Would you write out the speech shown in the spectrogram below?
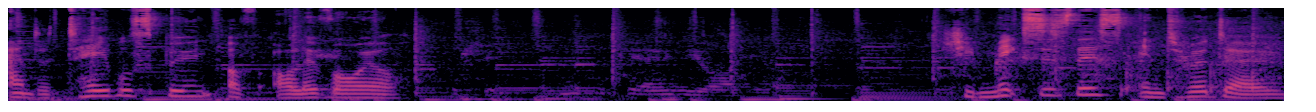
and a tablespoon of olive oil. She mixes this into a dough.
